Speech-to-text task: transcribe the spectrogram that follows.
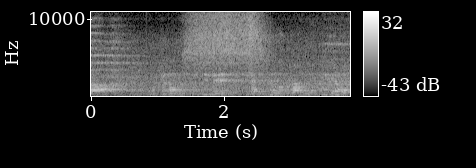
お手の筋で東をくかう福山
